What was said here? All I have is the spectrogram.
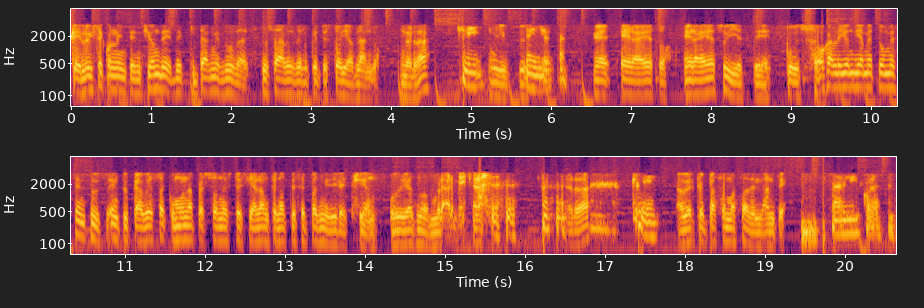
que lo hice con la intención de, de quitarme dudas. Tú sabes de lo que te estoy hablando, ¿verdad? Sí, Y, pues, eh, era eso, era eso y este, pues ojalá y un día me tomes en tu, en tu cabeza como una persona especial, aunque no te sepas mi dirección, podrías nombrarme, ¿verdad? Sí. A ver qué pasa más adelante. Está bien, corazón.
